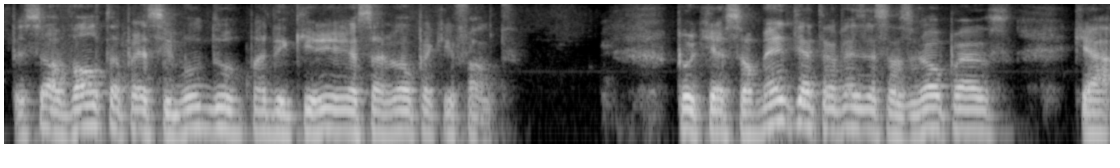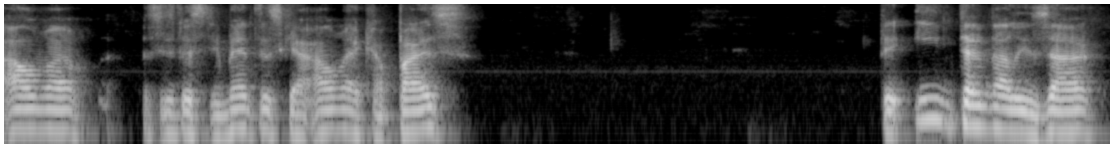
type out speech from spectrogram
a pessoa volta para esse mundo para adquirir essa roupa que falta. Porque é somente através dessas roupas que a alma, esses vestimentos, que a alma é capaz de internalizar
